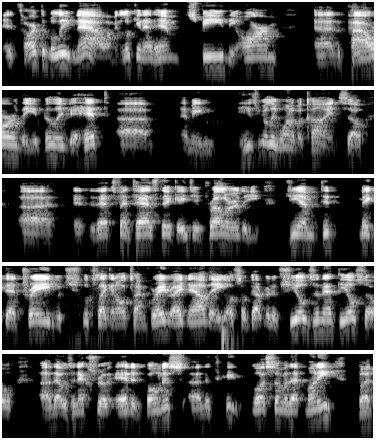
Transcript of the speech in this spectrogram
it's hard to believe now. I mean, looking at him, the speed, the arm, uh, the power, the ability to hit. Uh, I mean, he's really one of a kind. So uh, that's fantastic. AJ Preller, the GM, did make that trade, which looks like an all-time great right now. They also got rid of Shields in that deal, so uh, that was an extra added bonus uh, that they lost some of that money. But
